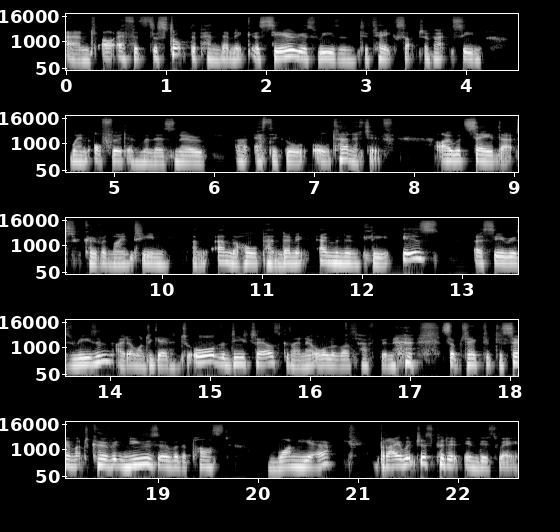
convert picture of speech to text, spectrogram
and our efforts to stop the pandemic a serious reason to take such a vaccine when offered and when there's no uh, ethical alternative? I would say that COVID 19 and, and the whole pandemic eminently is a serious reason. I don't want to get into all the details because I know all of us have been subjected to so much COVID news over the past one year. But I would just put it in this way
